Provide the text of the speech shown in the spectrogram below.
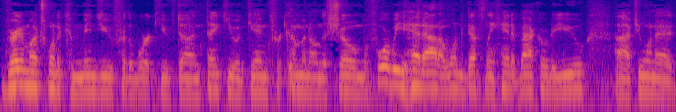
very much want to commend you for the work you've done. Thank you again for coming on the show. And before we head out, I want to definitely hand it back over to you. Uh, if you want to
